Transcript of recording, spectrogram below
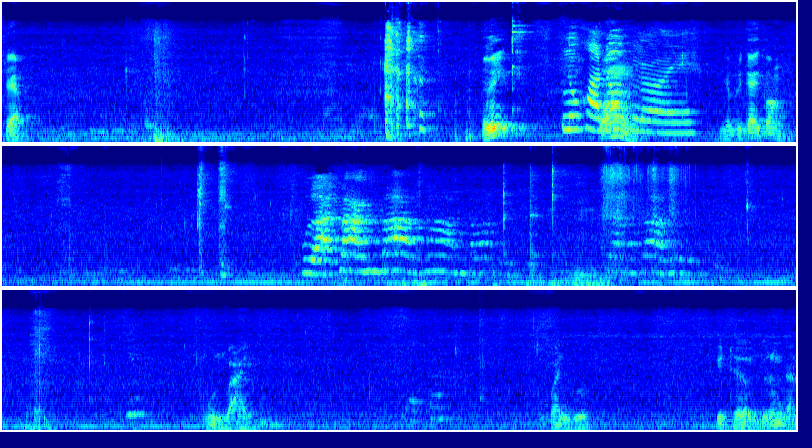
แซ่บเฮ้ย หนูขอดมหน่อยอย่าไปใกล้กล้องเผื่อสร้างบ้านสร้างบ้านอืมสร้างบ้านวุ่นวายวันหยุดปิดเทอมอยู่ร่วมกัน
